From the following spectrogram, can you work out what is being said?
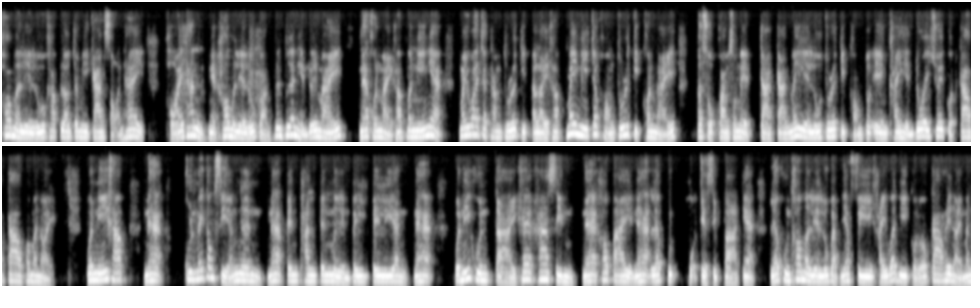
เข้ามาเรียนรู้ครับ เราจะมีการสอนให้ขอให้ท่านเนี่ยเข้ามาเรียนรู้ก่อนเพื่อนๆเห็นด้วยไหม นะคนใหม่ครับ วันนี้เนี่ยไม่ว่าจะทำธุรกิจอะไรครับ ไม่มีเจ้าของธุรกิจคนไหน ประสบความสำเร็จจากการไม่เรียนรู้ธุรกิจของตัวเองใครเห็นด้วยช่วยกด 99 เข้ามาหน่อย วันนี้ครับนะฮะคุณไม่ต้องเสียเงินนะฮะเป็นพันเป็นหมื่นไปไปเรียนนะฮะวันนี้คุณจ่ายแค่ค่าซิมนะฮะเข้าไปนะฮะแล้วคุณเจ็ดสิบาทเนี่ยแล้วคุณเข้ามาเรียนรู้แบบนี้ฟรีใครว่าดีกดเก้าให้หน่อยมัน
